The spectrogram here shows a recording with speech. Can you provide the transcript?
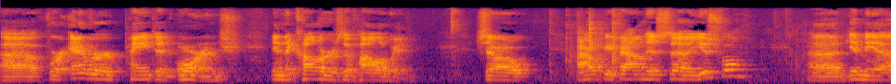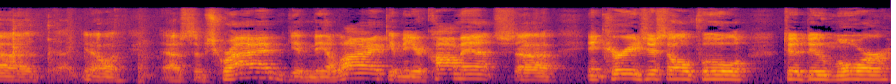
uh, forever painted orange in the colors of Halloween. So I hope you found this uh, useful. Uh, give me a, you know, a subscribe, give me a like, give me your comments. Uh, encourage this old fool to do more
